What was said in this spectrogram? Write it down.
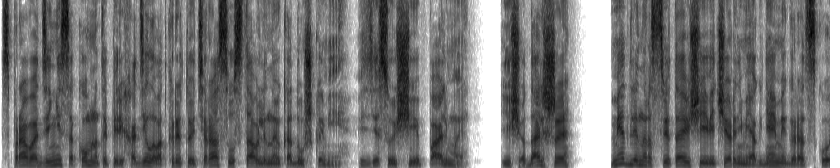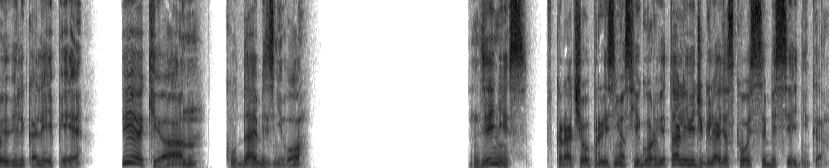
Справа от Дениса комната переходила в открытую террасу, уставленную кадушками, вездесущие пальмы. Еще дальше – медленно расцветающее вечерними огнями городское великолепие. И океан. Куда без него? «Денис», – вкратчиво произнес Егор Витальевич, глядя сквозь собеседника.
